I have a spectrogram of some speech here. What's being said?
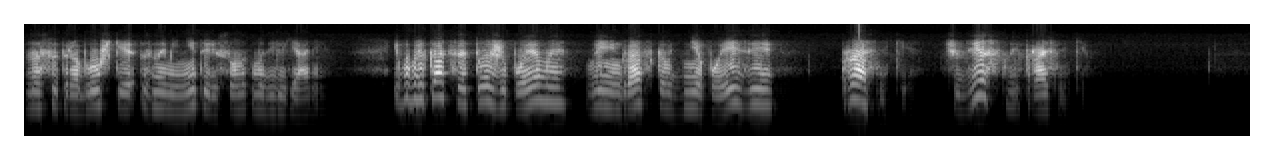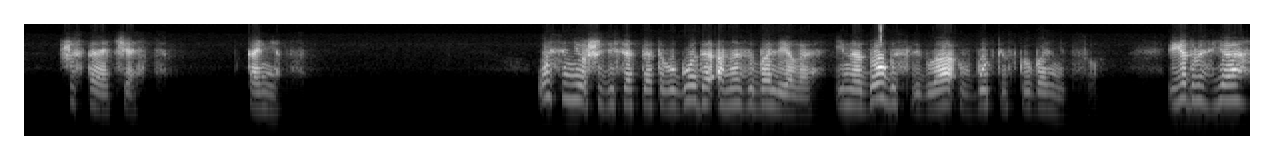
на суперобложке знаменитый рисунок Модильяни, и публикация той же поэмы в Ленинградском дне поэзии «Праздники, чудесные праздники». Шестая часть. Конец. Осенью 65 -го года она заболела и надолго слегла в Боткинскую больницу. Ее друзья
